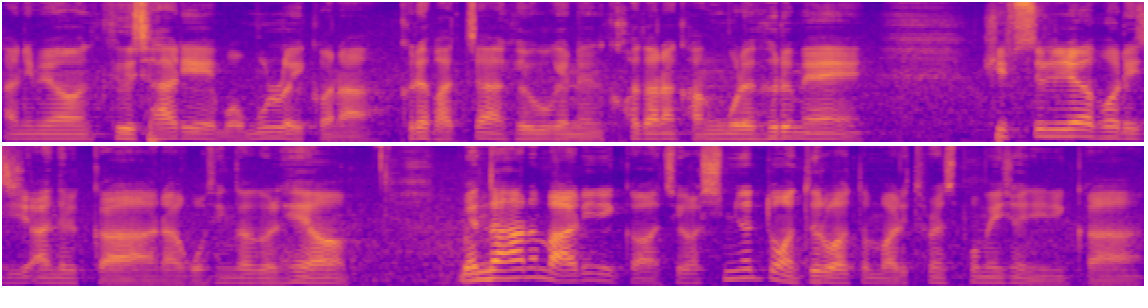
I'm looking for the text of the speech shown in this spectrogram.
아니면 그 자리에 머물러 있거나 그래봤자 결국에는 커다란 강물의 흐름에 휩쓸려 버리지 않을까라고 생각을 해요. 맨날 하는 말이니까 제가 10년 동안 들어왔던 말이 트랜스포메이션이니까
